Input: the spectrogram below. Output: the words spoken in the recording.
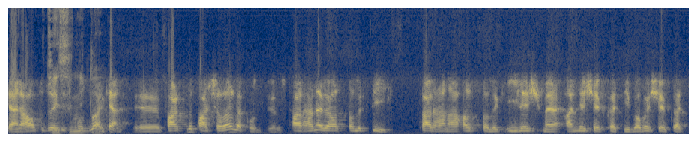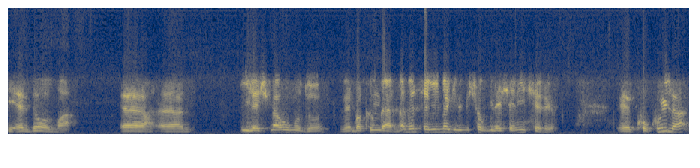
Yani hafızayı biz kodlarken e, farklı parçalarla kodluyoruz. Tarhana ve hastalık değil. Tarhana, hastalık, iyileşme, anne şefkati, baba şefkati, evde olma, e, e, iyileşme umudu ve bakım verme ve sevilme gibi birçok bileşeni içeriyor. E, kokuyla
